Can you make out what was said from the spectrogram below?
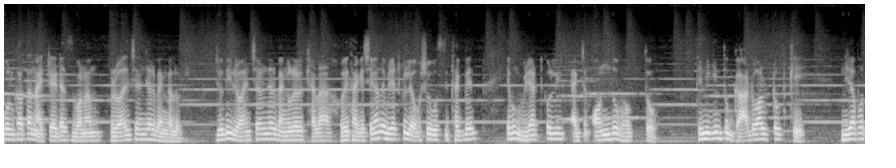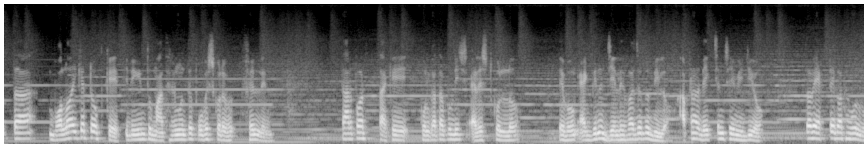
কলকাতা নাইট রাইডার্স বনাম রয়্যাল চ্যালেঞ্জার ব্যাঙ্গালোর। যদি রয়্যাল চ্যালেঞ্জার ব্যাঙ্গালোরের খেলা হয়ে থাকে, সেখানে বিরাট কোহলি অবশ্যই উপস্থিত থাকবেন এবং বিরাট কোহলি একজন অন্ধ ভক্ত, তিনি কিন্তু গার্ড গার্ডওয়াল টোপকে নিরাপত্তা বলয়কে টপকে তিনি কিন্তু মাঠের মধ্যে প্রবেশ করে ফেললেন। তারপর তাকে কলকাতা পুলিশ অ্যারেস্ট করল এবং একদিনের জেল হেফাজতও দিল। আপনারা দেখছেন সেই ভিডিও। তবে একটাই কথা বলব,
